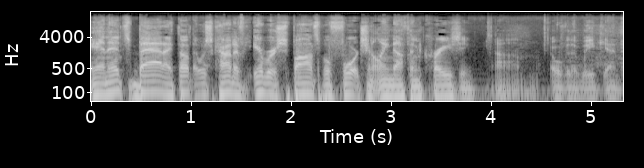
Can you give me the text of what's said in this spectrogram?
and it's bad. I thought that was kind of irresponsible. Fortunately, nothing crazy. Um, over the weekend.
